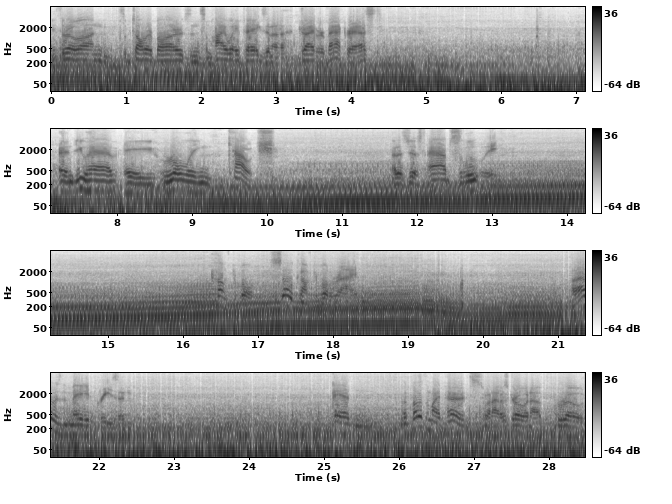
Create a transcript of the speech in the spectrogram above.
You throw on some taller bars and some highway pegs and a driver backrest and you have a rolling couch that is just absolutely comfortable, so comfortable to ride. Well, that was the main reason. And but both of my parents, when I was growing up, rode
